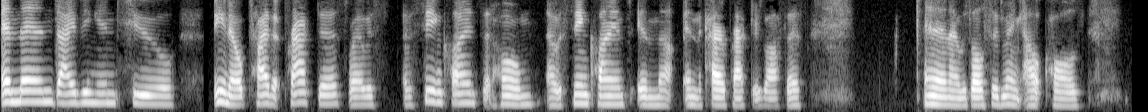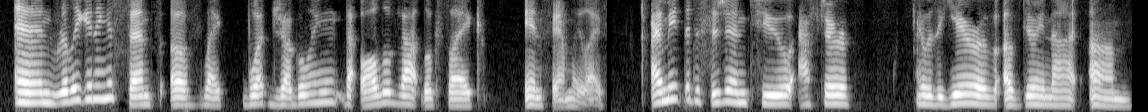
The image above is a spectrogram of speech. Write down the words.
and then diving into you know private practice where i was i was seeing clients at home. I was seeing clients in the in the chiropractor's office. And i was also doing out calls and really getting a sense of like what juggling that all of that looks like in family life i made the decision to after it was a year of, of doing that um,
